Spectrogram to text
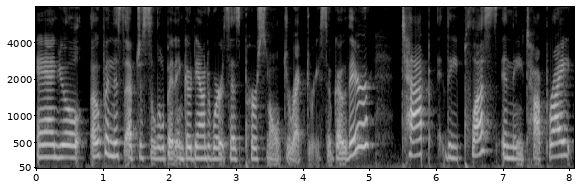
and you'll open this up just a little bit and go down to where it says personal directory. So go there tap the plus in the top right,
